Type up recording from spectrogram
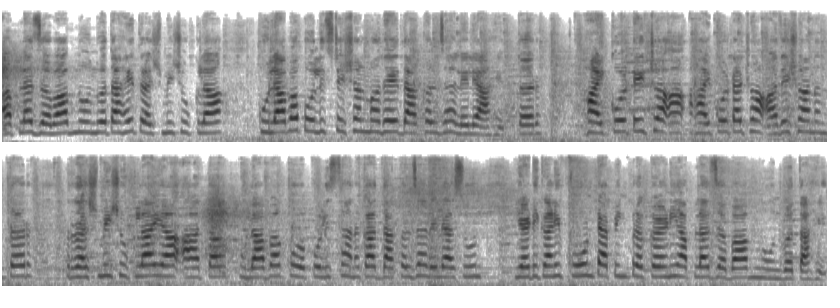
आपला जबाब नोंदवत आहेत. रश्मी शुक्ला कुलाबा पोलीस स्टेशनमध्ये दाखल झालेले आहेत. तर हायकोर्टेच्या हायकोर्टाच्या आदेशानंतर रश्मी शुक्ला या आता कुलाबा को- पोलीस स्थानकात दाखल झालेल्या असून या ठिकाणी फोन टॅपिंग प्रकरणी आपला जबाब नोंदवत आहेत.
